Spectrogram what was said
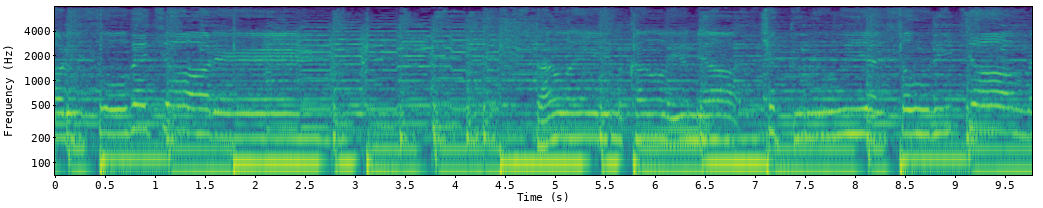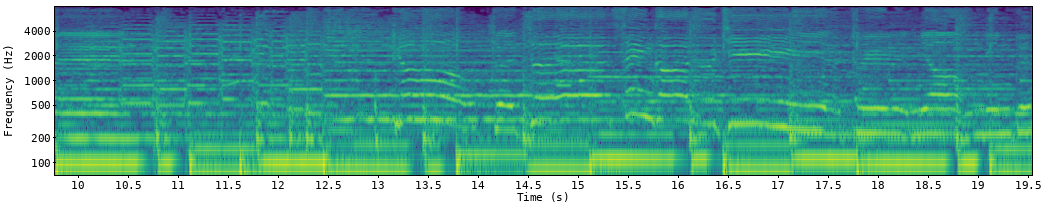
တကားတို့ဆိုခဲ့ကြတယ်တန်လင်းမခံလေးများချစ်သူရဲ့ဆုံးရကြမယ်အပြောင်းကြွယ်တဲ့စင်ကားတို့ကြီးရဲ့တွေ့ရမြောက်နင်တွေ့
